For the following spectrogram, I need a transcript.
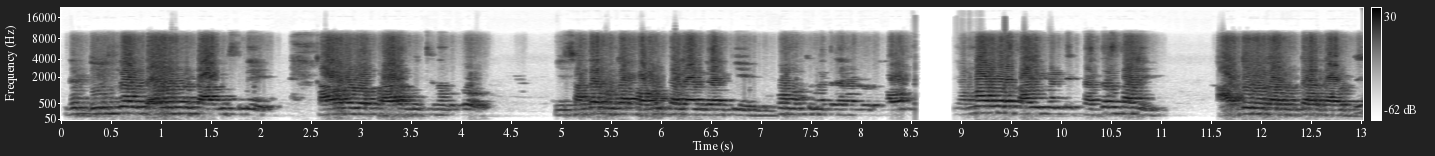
అంటే డివిజనల్ డెవలప్మెంట్ ఆఫీస్ని ప్రారంభించినందుకు ఈ సందర్భంగా పవన్ కళ్యాణ్ గారికి ఉప ముఖ్యమంత్రి అయినటువంటి పవన్ ఎంఆర్ఓ స్థాయి కంటే పెద్ద స్థాయి ఆర్డీఓ గారు ఉంటారు కాబట్టి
